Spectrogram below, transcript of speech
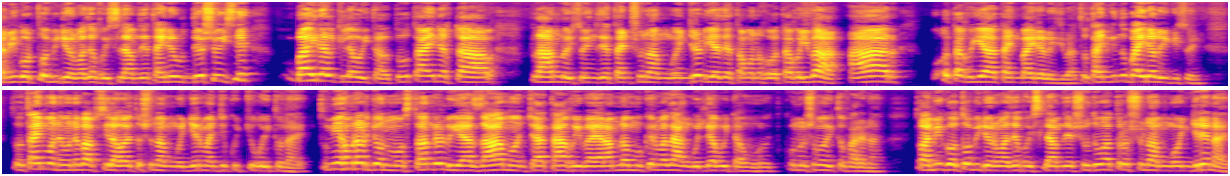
আমি গত ভিডিওর মাঝে কইছিলাম যে তাইনের উদ্দেশ্য হইছে ভাইরাল কিলা হইতা তো তাইন একটা প্ল্যান লইছেন যে তাইন সুনামগঞ্জ লিয়া যে তেমন কথা কইবা আর ওটা কইয়া তাইন ভাইরাল হয়ে যাবা তো তাইন কিন্তু ভাইরাল হয়ে গেছেন তো তাইন মনে মনে ভাবছিলা হয়তো সুনামগঞ্জের মানুষ কুচ্ছু কইতো নাই তুমি আমরা জন্মস্থান রে লইয়া যা মন চা তা কইবা আর আমরা মুখের মাঝে আঙ্গুল দিয়া বইতাম কোনো সময় হইতে পারে না তো আমি গত ভিডিওর মাঝে কইছিলাম যে শুধুমাত্র সুনামগঞ্জরে নাই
